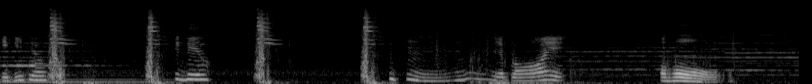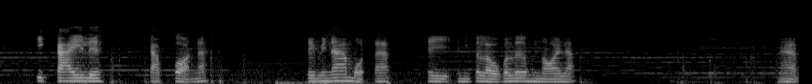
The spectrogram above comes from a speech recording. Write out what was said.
อีกนิดเดียวนิดเดียวเรียบร้อย โอ้โห อีกไกลเลย กลับก่อนนะเตวิน่าหมดนะไออันนี้ก็เราก็เริ่มน้อยแล้วนะครับ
